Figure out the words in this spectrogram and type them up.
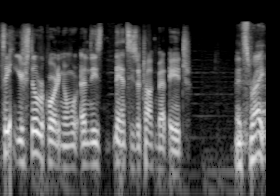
see, you're still recording, and, we're- and these Nancy's are talking about age. It's right.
